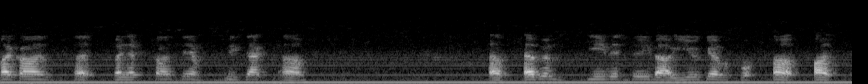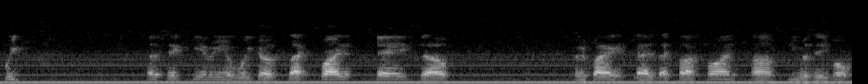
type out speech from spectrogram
my con, uh, my next con Sam, to be exact, um, um, Evan gave to me about a year ago before, uh, on week, let's say, gave me a week of Black Friday, so, when I got his Xbox One, um, he was able,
